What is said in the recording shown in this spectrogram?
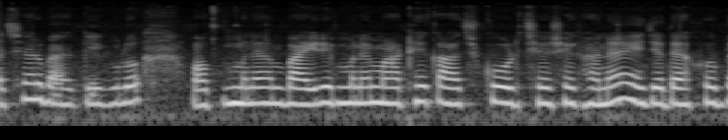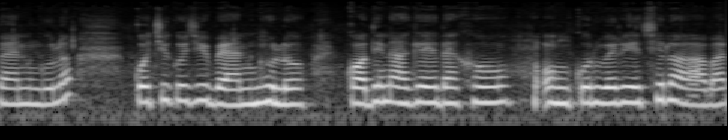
আছে আর বাকিগুলো মানে বাইরে মানে মাঠে কাজ করছে সেখানে। এই যে দেখো ব্যানগুলো কচি কচি ব্যানগুলো কদিন আগে দেখো অঙ্কুর বেরিয়েছিল, আবার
